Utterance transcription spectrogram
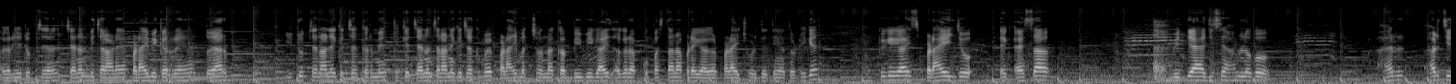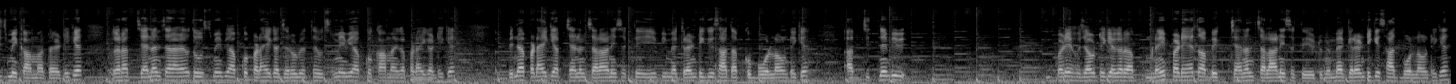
अगर यूट्यूब चैनल चैनल भी चला रहे हैं, पढ़ाई भी कर रहे हैं तो यार यूट्यूब चलाने के चक्कर में, ठीक है? चैनल चलाने के चक्कर में पढ़ाई मत छोड़ना कभी भी गाइज़ अगर आपको पछताना पड़ेगा, अगर पढ़ाई छोड़ देते हैं तो ठीक है? क्योंकि गाइज़ पढ़ाई जो एक ऐसा विद्या है जिसे हम लोग हर हर चीज़ में काम आता है, ठीक है? अगर आप चैनल चला रहे हो तो उसमें भी आपको पढ़ाई का ज़रूरत है, उसमें भी आपको काम आएगा पढ़ाई का, ठीक है? बिना पढ़ाई के आप चैनल चला नहीं सकते, ये भी मैं गारंटी के साथ आपको बोल रहा हूँ, ठीक है? आप जितने भी बड़े हो जाओ, ठीक है? अगर आप नहीं पढ़े हैं तो आप एक चैनल चला नहीं सकते यूट्यूब में, मैं गारंटी के साथ बोल रहा हूँ, ठीक है?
